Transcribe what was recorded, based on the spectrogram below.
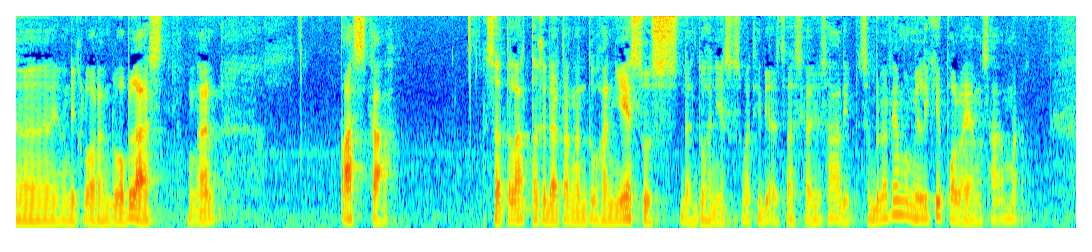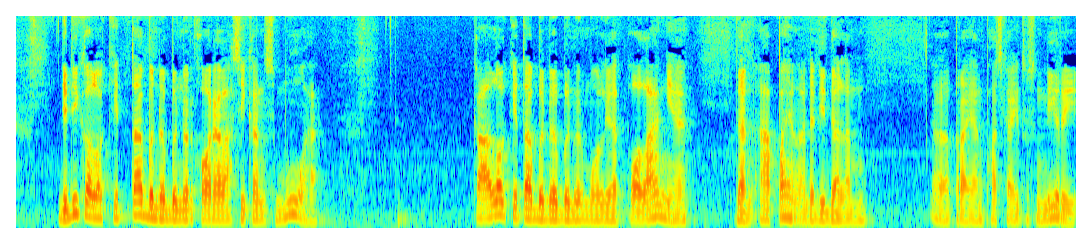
eh, yang di keluaran 12 dengan pasca setelah kedatangan Tuhan Yesus dan Tuhan Yesus mati di atas kayu salib sebenarnya memiliki pola yang sama jadi kalau kita benar-benar korelasikan semua kalau kita benar-benar mau lihat polanya dan apa yang ada di dalam uh, perayaan Paskah itu sendiri,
